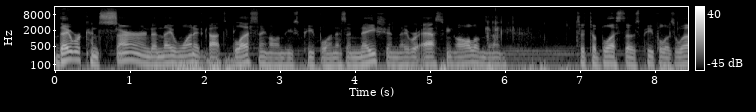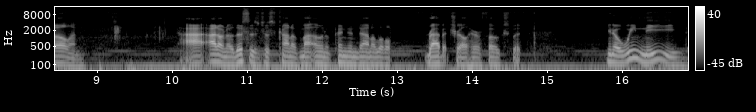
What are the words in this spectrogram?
they were concerned and they wanted God's blessing on these people. And as a nation, they were asking all of them to, to bless those people as well. And I, I don't know, this is just kind of my own opinion down a little rabbit trail here, folks. But, you know, we need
